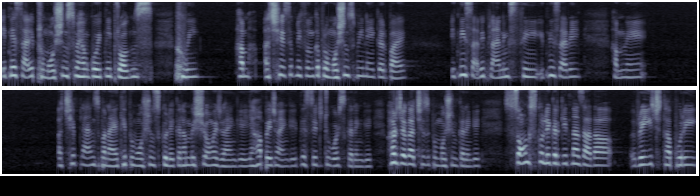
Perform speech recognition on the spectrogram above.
इतने सारे प्रमोशंस में हमको इतनी प्रॉब्लम्स हुई। हम अच्छे से अपनी फ़िल्म का प्रमोशंस भी नहीं कर पाए। इतनी सारी प्लानिंग्स थी, इतनी सारी हमने अच्छे प्लान्स बनाए थे प्रमोशंस को लेकर, हम इस शो में जाएँगे, यहाँ पे जाएँगे, इतने सिटी टूर्स करेंगे, हर जगह अच्छे से प्रमोशन करेंगे। सॉन्ग्स को लेकर के इतना ज़्यादा रीच था पूरी,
